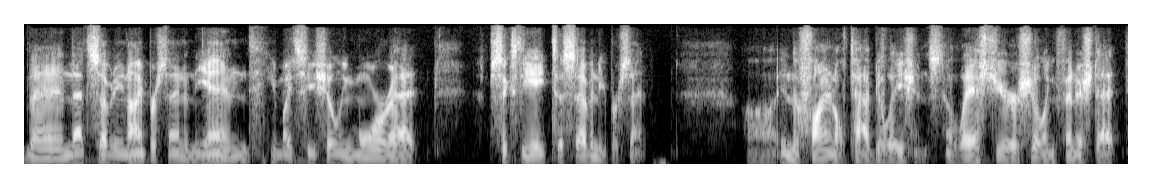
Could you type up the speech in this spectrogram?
then that 79%. In the end, you might see Schilling more at 68 to 70% uh, in the final tabulations. Now, last year, Schilling finished at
